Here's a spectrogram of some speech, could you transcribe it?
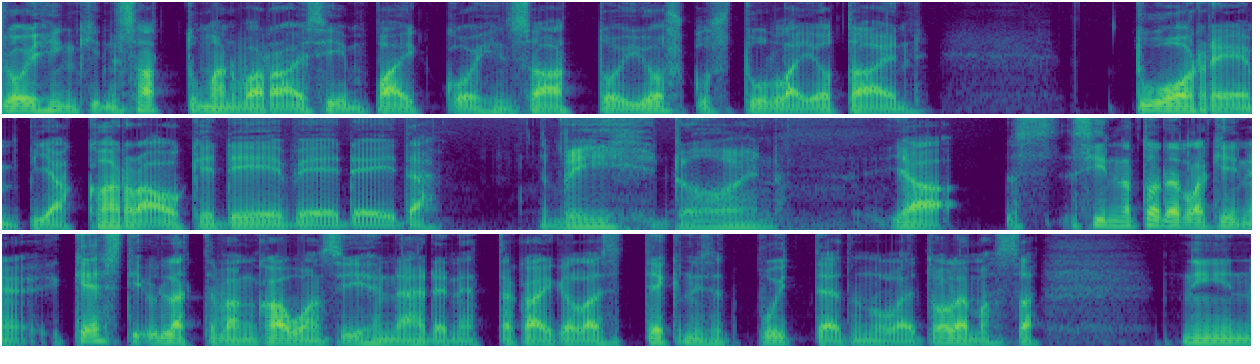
joihinkin sattumanvaraisiin paikkoihin saattoi joskus tulla jotain tuoreempia karaoke-DVDitä. Vihdoin. Ja siinä todellakin kesti yllättävän kauan siihen nähden, että kaikenlaiset tekniset puitteet on olleet olemassa. Niin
